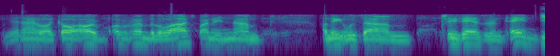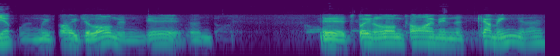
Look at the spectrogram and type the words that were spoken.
You know, like oh, I, I remember the last one in um, I think it was um 2010. Yep. When we played Geelong, and yeah, and yeah, it's been a long time in coming. You know,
